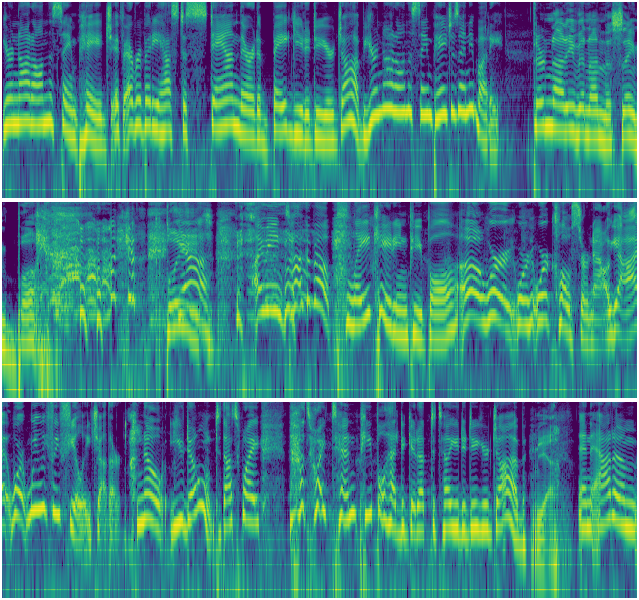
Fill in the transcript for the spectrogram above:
You're not on the same page. If everybody has to stand there to beg you to do your job, you're not on the same page as anybody. They're not even on the same book. Please. Yeah. I mean, talk about placating people. Oh, we're we're, we're closer now. Yeah, I, we're, we we feel each other. No, you don't. That's why that's why ten people had to get up to tell you to do your job. Yeah. And Adam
